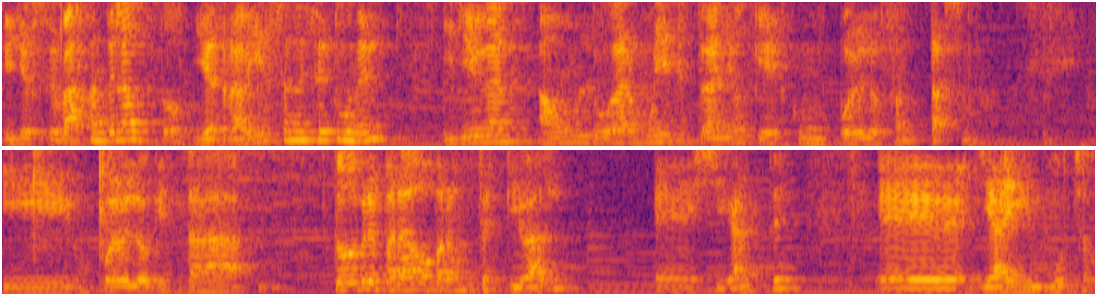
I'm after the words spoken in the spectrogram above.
Ellos se bajan del auto y atraviesan ese túnel y llegan a un lugar muy extraño que es como un pueblo fantasma. Y un pueblo que está todo preparado para un festival eh, gigante. eh, y hay muchos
